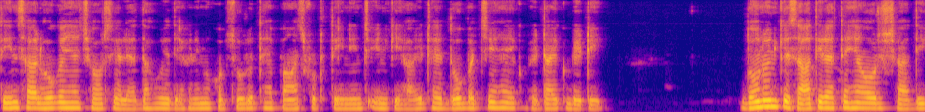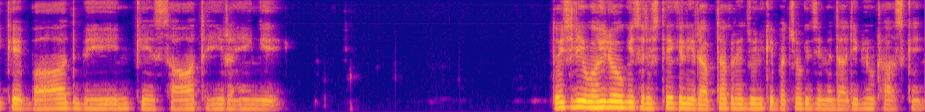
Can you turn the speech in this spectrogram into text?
तीन साल हो गए हैं, शौहर से अलहदा हुए, देखने में खूबसूरत हैं, पाँच फुट तीन इंच इनकी हाइट है, दो बच्चे हैं, एक बेटा, एक बेटी। दोनों इनके साथ ही रहते हैं और शादी के बाद भी इनके साथ ही रहेंगे। तो इसलिए वही लोग इस रिश्ते के लिए रब्ता करें जो इनके बच्चों की ज़िम्मेदारी भी उठा सकें।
